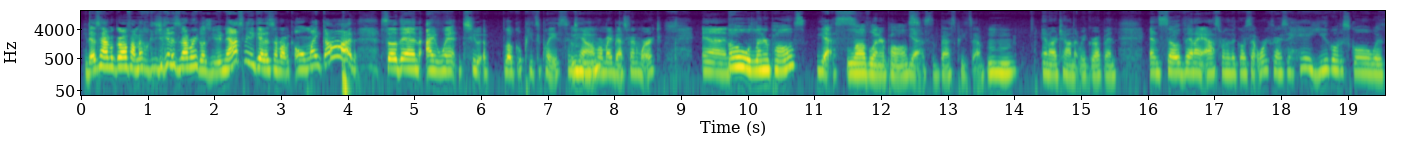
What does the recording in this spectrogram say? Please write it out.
he doesn't have a girlfriend. I'm like, "Did you get his number?" He goes, "You didn't ask me to get his number." I'm like, "Oh my god!" So then I went to a local pizza place in town where my best friend worked, and Oh, Leonard Paul's. yes, Love Leonard Paul's. yes, the best pizza Mm-hmm. in our town that we grew up in. And so then I asked one of the girls that worked there, I said, Hey, you go to school with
